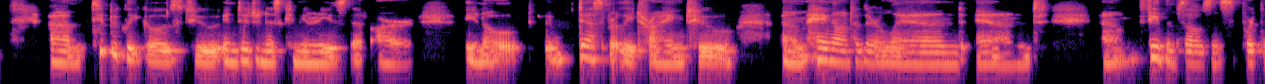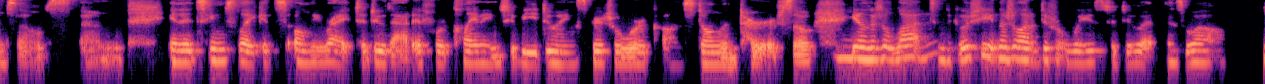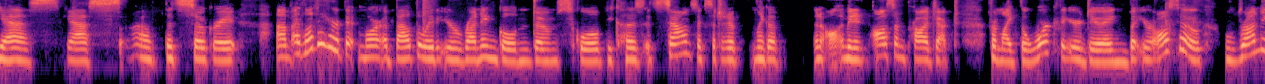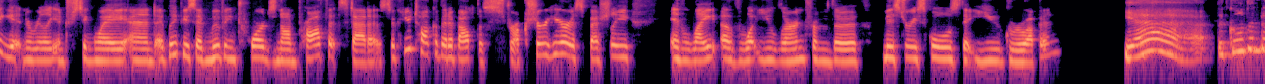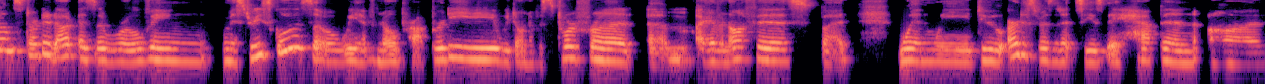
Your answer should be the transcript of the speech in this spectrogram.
um, typically goes to indigenous communities that are, you know, desperately trying to um, hang on to their land and um, feed themselves and support themselves. Um, and it seems like it's only right to do that if we're claiming to be doing spiritual work on stolen turf. So, you know, there's a lot mm-hmm. to negotiate, and there's a lot of different ways to do it as well. Yes, yes. Oh, that's so great. Um, I'd love to hear a bit more about the way that you're running Golden Dome School because it sounds like such a like a an I mean an awesome project from like the work that you're doing, but you're also running it in a really interesting way. And I believe you said moving towards nonprofit status. So can you talk a bit about the structure here, especially in light of what you learned from the mystery schools that you grew up in? Yeah, the Golden Dome started out as a roving mystery school. So we have no property, we don't have a storefront. Um, I have an office, but when we do artist residencies, they happen on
